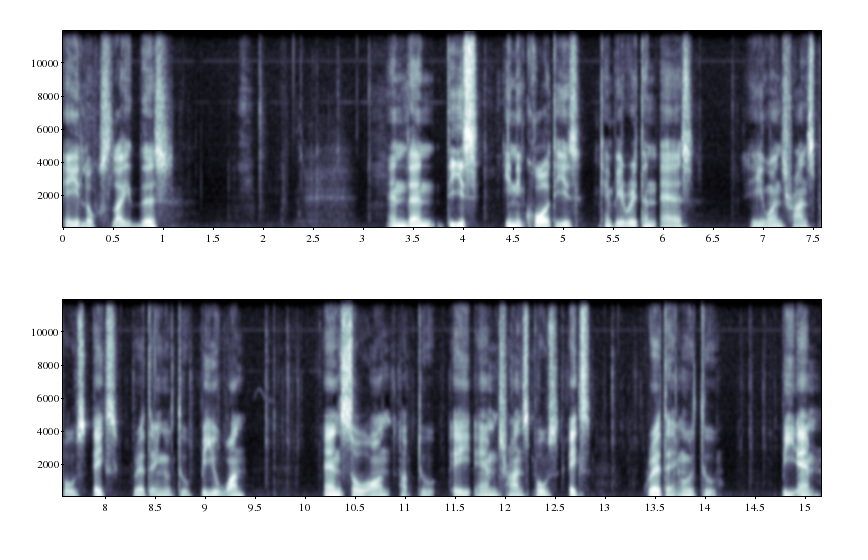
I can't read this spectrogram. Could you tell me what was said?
A looks like this. And then these inequalities can be written as A1 transpose X greater than or equal to B1 and so on up to AM transpose X greater than or equal to BM.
